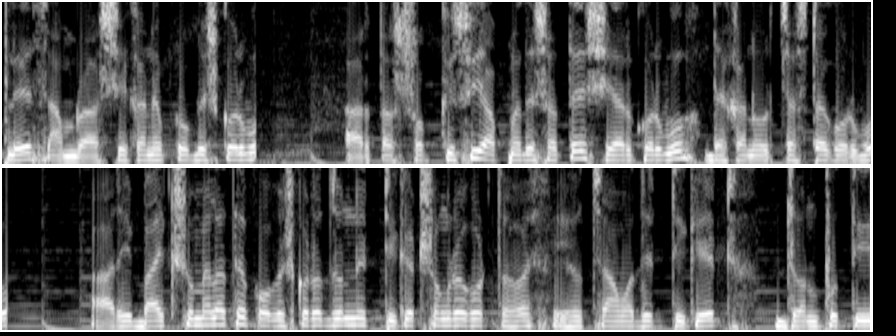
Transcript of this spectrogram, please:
প্লেস, আমরা সেখানে প্রবেশ করব আর তার সব কিছুই আপনাদের সাথে শেয়ার করব, দেখানোর চেষ্টা করব। আর এই বাইক শো মেলাতে প্রবেশ করার জন্য টিকিট সংগ্রহ করতে হয়। এই হচ্ছে আমাদের টিকিট, জনপ্রতি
